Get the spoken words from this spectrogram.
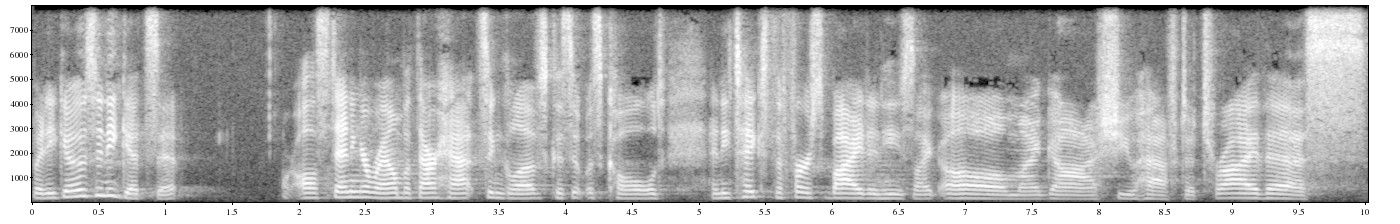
But he goes and he gets it. We're all standing around with our hats and gloves because it was cold. And he takes the first bite and he's like, Oh my gosh, you have to try this.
